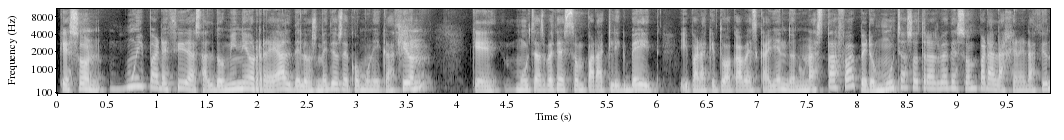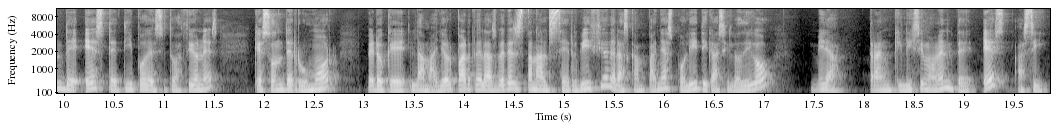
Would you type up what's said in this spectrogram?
que son muy parecidas al dominio real de los medios de comunicación, que muchas veces son para clickbait y para que tú acabes cayendo en una estafa, pero muchas otras veces son para la generación de este tipo de situaciones que son de rumor, pero que la mayor parte de las veces están al servicio de las campañas políticas. Y lo digo, mira, tranquilísimamente, es así.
